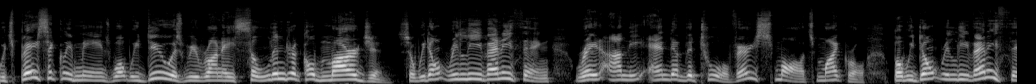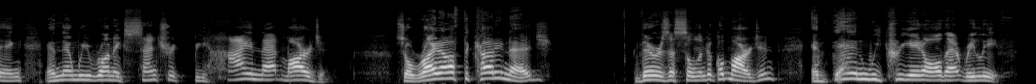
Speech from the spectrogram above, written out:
which basically means what we do is we run a cylindrical margin. So we don't relieve anything right on the end of the tool. Very small, it's micro, but we don't relieve anything and then we run eccentric behind that margin. So right off the cutting edge, there is a cylindrical margin and then we create all that relief.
